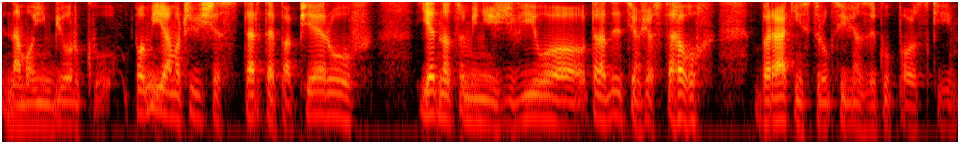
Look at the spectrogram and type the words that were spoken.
na moim biurku. Pomijam oczywiście stertę papierów, jedno co mnie nie zdziwiło, tradycją się stało brak instrukcji w języku polskim.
